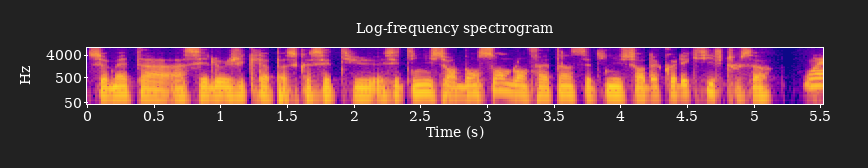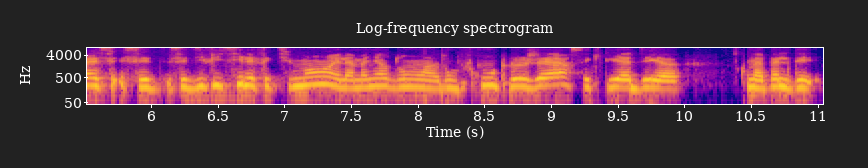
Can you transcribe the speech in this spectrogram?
se mettent à, ces logiques-là? Parce que c'est une histoire d'ensemble, en fait. Hein, c'est une histoire de collectif, tout ça. Ouais, c'est difficile, effectivement. Et la manière dont, dont Front le gère, c'est qu'il y a des, euh, ce qu'on appelle des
